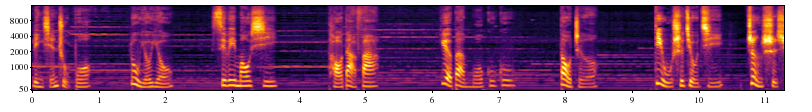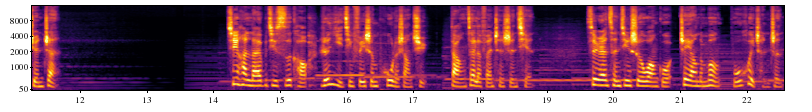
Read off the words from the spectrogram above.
领衔主播陆游游、CV 猫西、陶大发、月半蘑菇菇、道哲，第五十九集正式宣战。秦寒来不及思考，人已经飞身扑了上去，挡在了樊晨身前。虽然曾经奢望过这样的梦不会成真，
